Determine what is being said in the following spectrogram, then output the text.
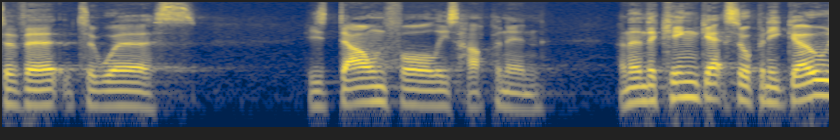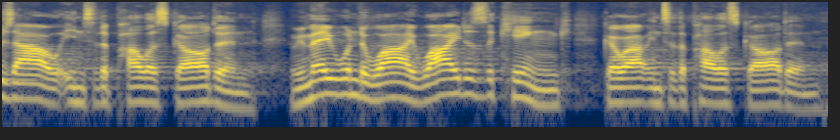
to, ver- to worse. His downfall is happening. And then the king gets up and he goes out into the palace garden. And we may wonder why. Why does the king go out into the palace garden?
